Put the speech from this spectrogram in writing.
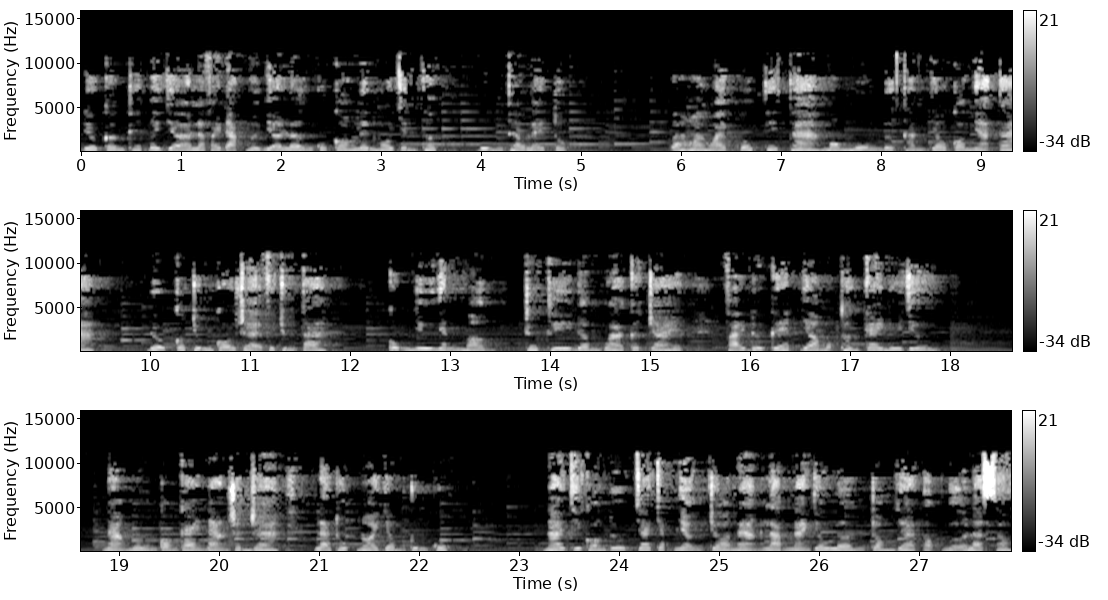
Điều cần thiết bây giờ là phải đặt người vợ lớn của con lên ngôi chánh thất đúng theo lễ tục Bá hoa ngoại quốc thiết tha mong muốn được thành dâu con nhà ta, được có chung cội rễ với chúng ta, cũng như nhánh mận trước khi đơm qua kết trái phải được ghép vào một thân cây nuôi dưỡng. Nàng muốn con gái nàng sinh ra là thuộc nòi giống Trung Quốc. Nay chỉ còn được cha chấp nhận cho nàng làm nàng dâu lớn trong gia tộc nữa là xong.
